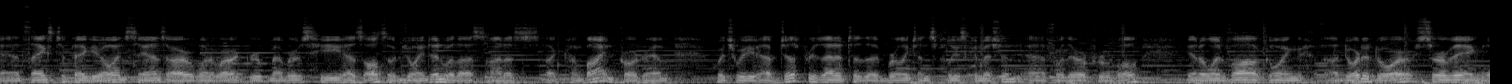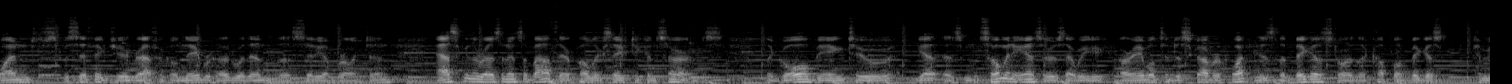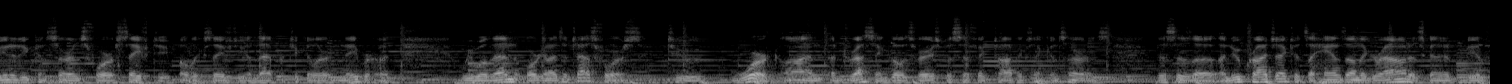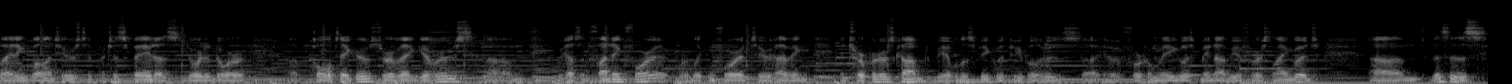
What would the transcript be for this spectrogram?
And thanks to Peggy Owen Sands, our, one of our group members, he has also joined in with us on a, a combined program which we have just presented to the Burlington's Police Commission uh, for their approval. It'll involve going uh, door to door, surveying one specific geographical neighborhood within the city of Burlington, asking the residents about their public safety concerns. The goal being to get as so many answers that we are able to discover what is the biggest or the couple of biggest community concerns for safety, public safety in that particular neighborhood. We will then organize a task force to work on addressing those very specific topics and concerns. This is a, a new project. It's a hands on the ground. It's going to be inviting volunteers to participate as door-to-door uh, poll takers, survey givers. Um, we have some funding for it. We're looking forward to having interpreters come to be able to speak with people who's, uh, for whom English may not be a first language. Um, this is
